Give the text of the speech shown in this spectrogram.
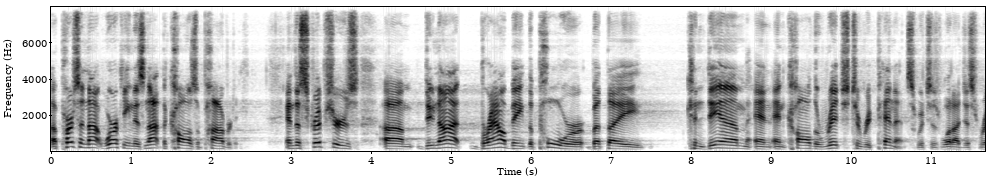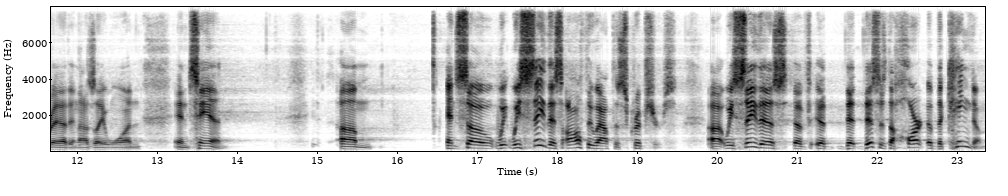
a person not working is not the cause of poverty. And the scriptures um, do not browbeat the poor, but they condemn and, and call the rich to repentance, which is what I just read in Isaiah 1 and 10. Um, and so we, we see this all throughout the scriptures. Uh, we see this of, uh, that this is the heart of the kingdom,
